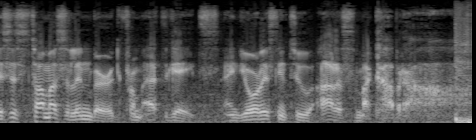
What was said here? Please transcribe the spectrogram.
This is Thomas Lindberg from At the Gates, and you're listening to Ars Macabra.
